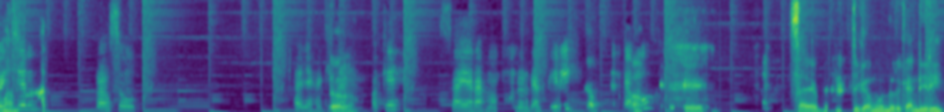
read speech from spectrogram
manfaat. Langsung tanya ke kita. Oke, okay. saya Rahma mengundurkan diri. Yep. Dan kamu? Okay. saya juga mundurkan diri.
